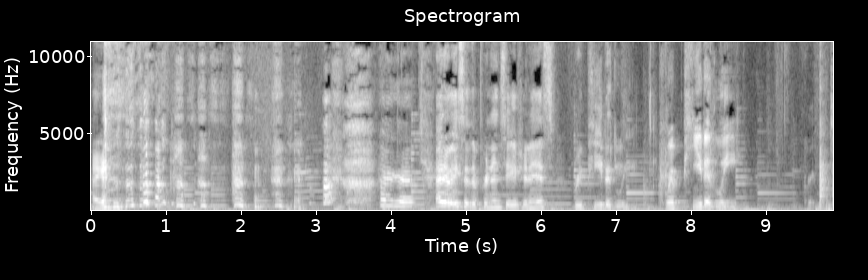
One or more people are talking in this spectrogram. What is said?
I guess. okay. Anyway, so the pronunciation is repeatedly. repeatedly. Great.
